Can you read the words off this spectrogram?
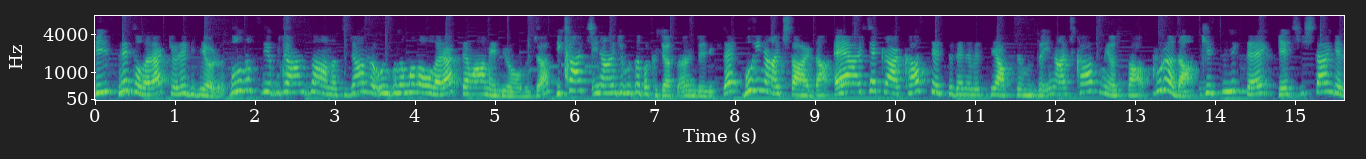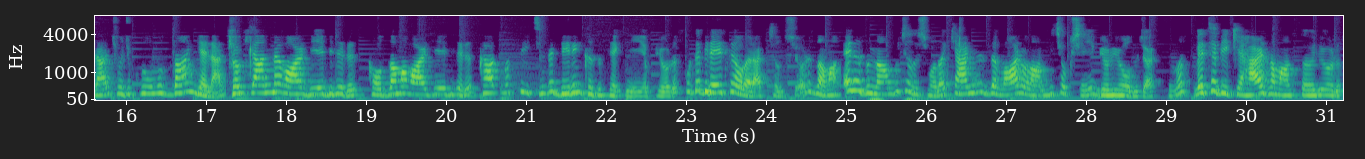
biz net olarak görebiliyoruz. Bunu nasıl yapacağınızı anlatacağım ve uygulamalı olarak devam ediyor olacağız. Birkaç inancımıza bakacağız öncelikle. Bu inançlarda eğer tekrar kas testi denemesi yaptığımızda inanç kalkmıyorsa burada kesinlikle geçmişten gelen, çocukluğumuzdan gelen köklenme var diyebiliriz, kodlama var diyebiliriz. Kalkması için de derin kazı tekniği yapıyoruz. Burada bireysel olarak çalışıyoruz ama en azından bu çalışmada kendinizde var olan birçok şeyi görüyor olacaksınız. Ve tabii ki her zaman söylüyoruz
